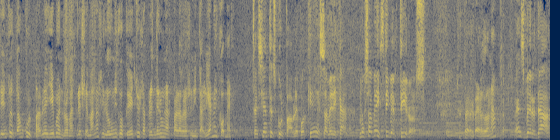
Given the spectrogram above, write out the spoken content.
Siento tan culpable. Llevo en Roma tres semanas y lo único que he hecho es aprender unas palabras en italiano y comer. Te sientes culpable porque eres americana. No sabéis divertiros. Per- ¿Perdona? Es verdad.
